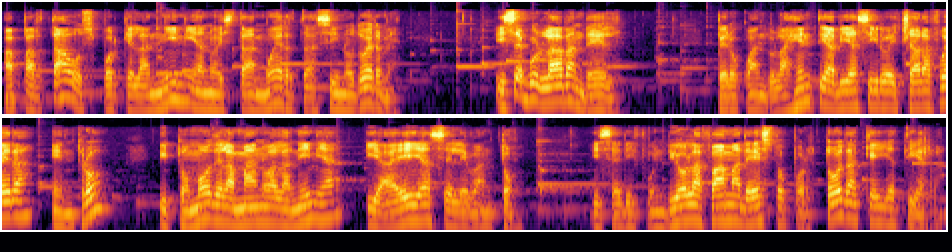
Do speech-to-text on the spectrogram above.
Apartaos porque la niña no está muerta, sino duerme. Y se burlaban de él. Pero cuando la gente había sido echada afuera, entró y tomó de la mano a la niña y a ella se levantó. Y se difundió la fama de esto por toda aquella tierra.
